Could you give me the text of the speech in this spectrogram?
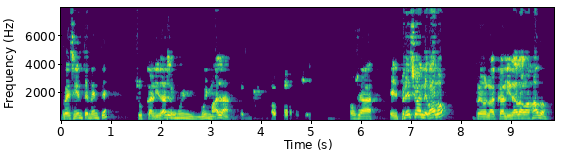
recientemente, su calidad es muy, muy mala. O sea, el precio ha elevado, pero la calidad ha bajado.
